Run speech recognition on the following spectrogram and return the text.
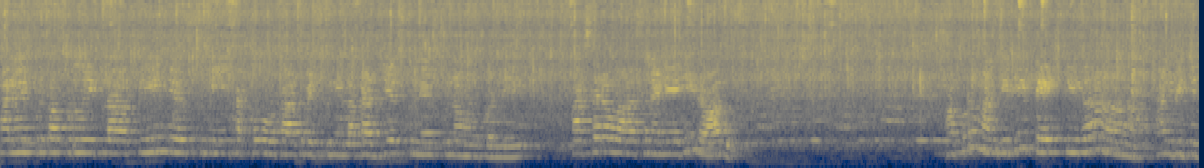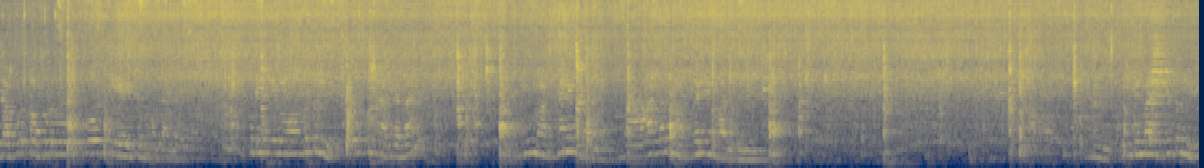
మనం ఇప్పటికప్పుడు ఇట్లా క్లీన్ చేసుకుని చక్కగా ఒక కాత పెట్టుకుని ఇలా కట్ చేసుకుని వేసుకున్నాం అనుకోండి పసర వాసన అనేది రాదు. అప్పుడు మనకి ఇది టేస్టీగా అనిపించింది. అప్పటికప్పుడు కోసి వేయటం వల్ల. ఇప్పుడు ఇది మొగ్గుతుంది. చూస్తున్నారు కదా? ఇది మగ్గనివ్వాలి బాగా మగ్గనివ్వాలి దీన్ని. ఇది మగ్గుతుంది.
